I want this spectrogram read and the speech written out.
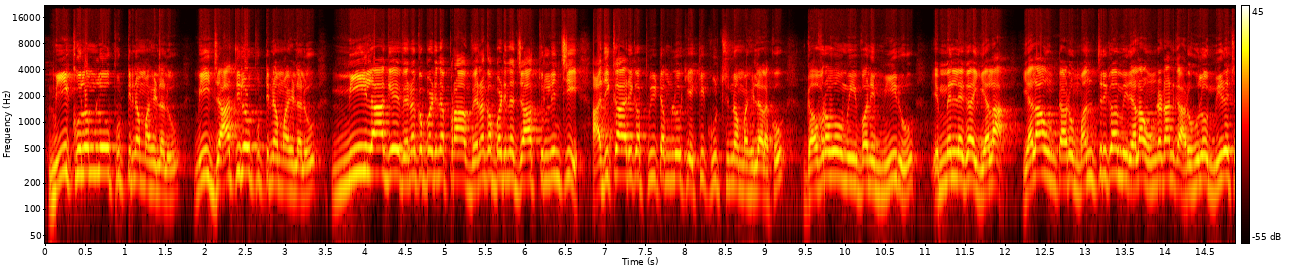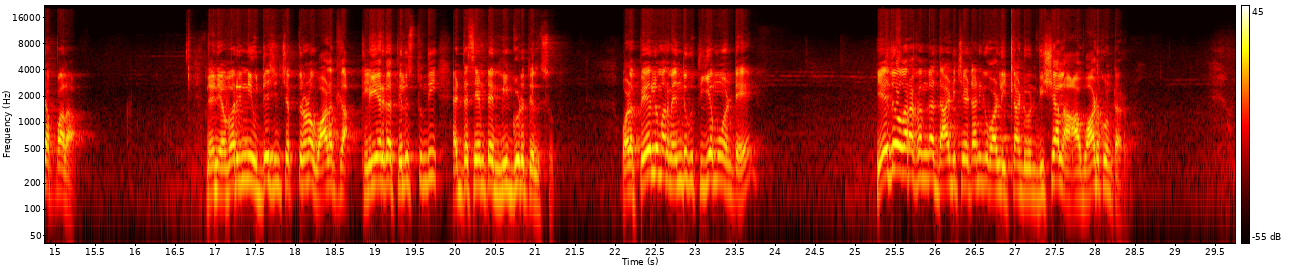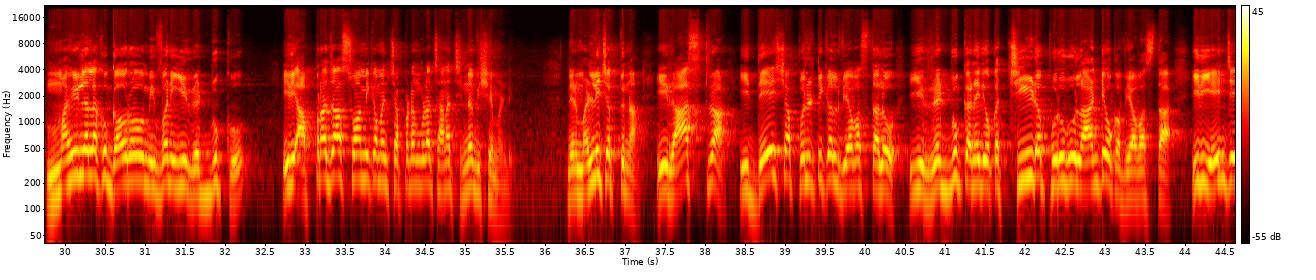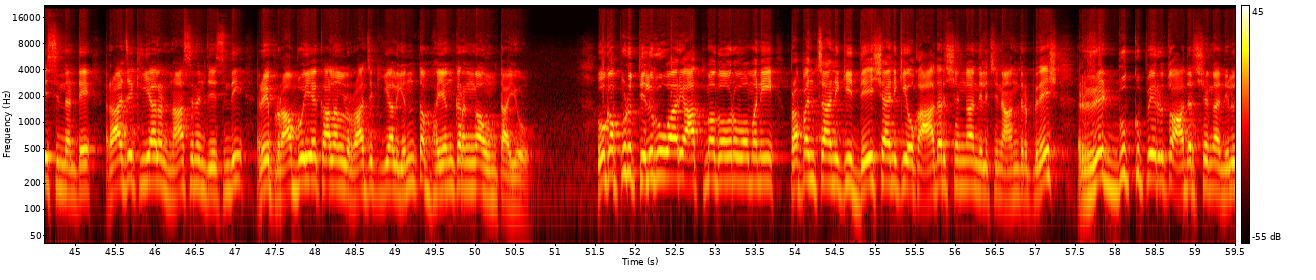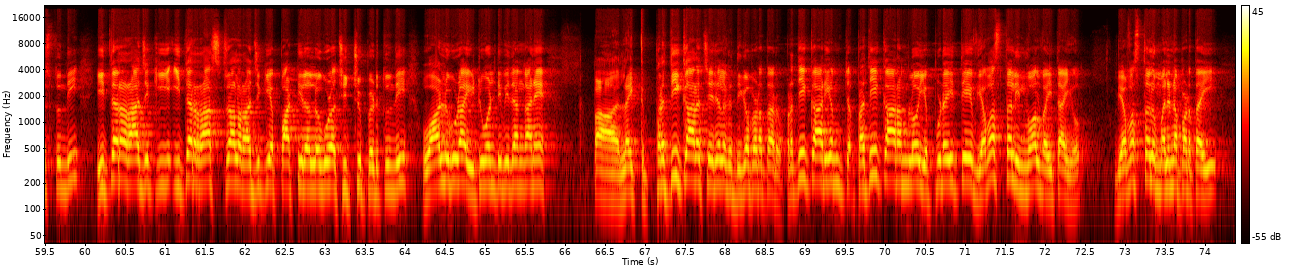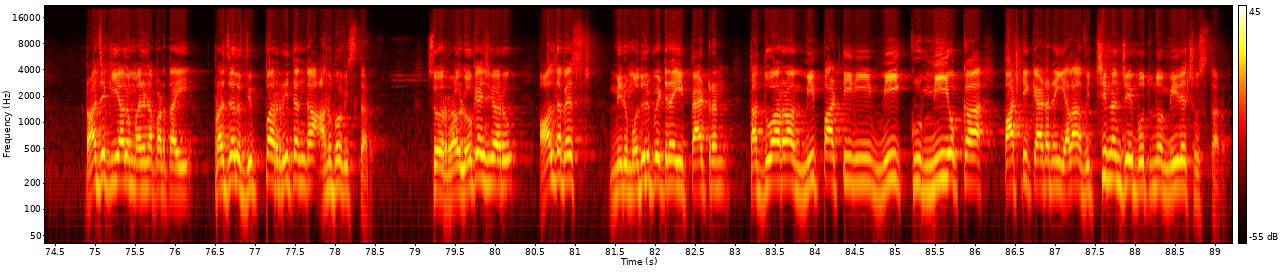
మీ కులంలో పుట్టిన మహిళలు మీ జాతిలో పుట్టిన మహిళలు మీలాగే వెనుకబడిన ప్రా వెనుకబడిన జాతుల నుంచి అధికారిక పీఠంలోకి ఎక్కి కూర్చున్న మహిళలకు గౌరవం ఇవ్వని మీరు ఎమ్మెల్యేగా ఎలా ఎలా ఉంటారు మంత్రిగా మీరు ఎలా ఉండడానికి అర్హులో మీరే చెప్పాలా? నేను ఎవరిని ఉద్దేశించి చెప్తున్నానో వాళ్ళకి క్లియర్గా తెలుస్తుంది. అట్ ద సేమ్ టైం మీకు కూడా తెలుసు. వాళ్ళ పేర్లు మనం ఎందుకు తీయము అంటే ఏదో ఒక రకంగా దాడి చేయడానికి వాళ్ళు ఇట్లాంటి విషయాలు వాడుకుంటారు. మహిళలకు గౌరవం ఇవ్వని ఈ రెడ్ బుక్ ఇది అప్రజాస్వామికం అని చెప్పడం కూడా చాలా చిన్న విషయం అండి నేను మళ్ళీ చెప్తున్నా ఈ రాష్ట్ర ఈ దేశ పొలిటికల్ వ్యవస్థలో ఈ రెడ్ బుక్ అనేది ఒక చీడ పురుగు లాంటి ఒక వ్యవస్థ. ఇది ఏం చేసిందంటే రాజకీయాలను నాశనం చేసింది. రేపు రాబోయే కాలంలో రాజకీయాలు ఎంత భయంకరంగా ఉంటాయో. ఒకప్పుడు తెలుగువారి ఆత్మగౌరవం అని ప్రపంచానికి దేశానికి ఒక ఆదర్శంగా నిలిచిన ఆంధ్రప్రదేశ్ రెడ్ బుక్ పేరుతో ఆదర్శంగా నిలుస్తుంది. ఇతర రాజకీయ ఇతర రాష్ట్రాల రాజకీయ పార్టీలలో కూడా చిచ్చు పెడుతుంది. వాళ్ళు కూడా ఇటువంటి విధంగానే లైక్ ప్రతీకార చర్యలకు దిగబడతారు. ప్రతీకార్యం ప్రతీకారంలో ఎప్పుడైతే వ్యవస్థలు ఇన్వాల్వ్ అవుతాయో వ్యవస్థలు మలినపడతాయి రాజకీయాలు మలినపడతాయి ప్రజలు విపరీతంగా అనుభవిస్తారు. సో లోకేష్ గారు ఆల్ ద బెస్ట్. మీరు మొదలుపెట్టిన ఈ ప్యాటర్న్ తద్వారా మీ పార్టీని మీకు మీ యొక్క పార్టీ క్యాడర్ని ఎలా విచ్ఛిన్నం చేయబోతుందో మీరే చూస్తారు.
